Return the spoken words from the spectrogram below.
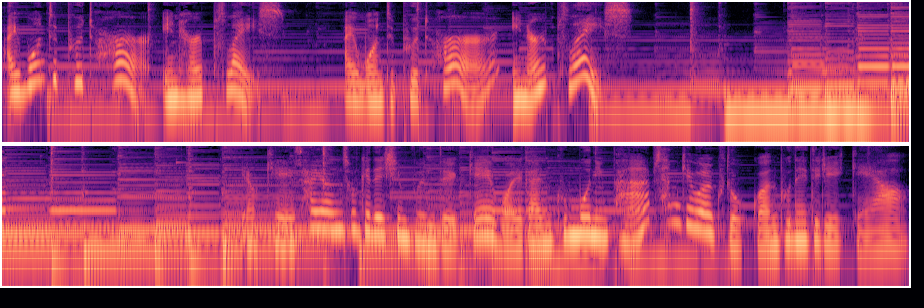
I want to put her in her place. I want to put her in her place. 이렇게 사연 소개되신 분들께 월간 굿모닝 팝 3개월 구독권 보내드릴게요.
